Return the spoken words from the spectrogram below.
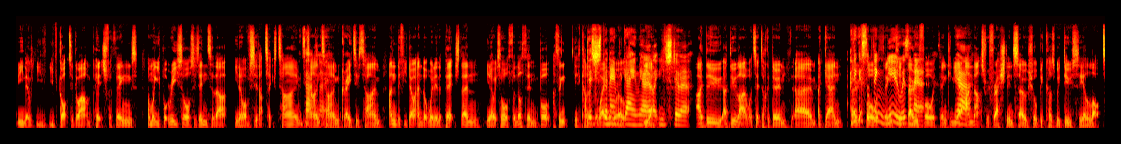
you know, you've, you've got to go out and pitch for things. And when you put resources into that, you know, obviously that takes time, design time, creative time. And if you don't end up winning the pitch, then, you know, it's all for nothing. But I think it's kind It's of the way the of the name of the game, yeah, Like you just do it. I do, I do like what TikTok are doing. Um, again, I think it's something new, isn't very it? forward thinking. Yeah, Yeah. and that's refreshing in social because we do see a lot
